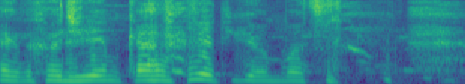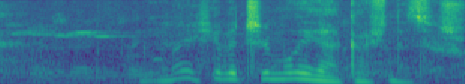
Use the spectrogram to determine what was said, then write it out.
Jak wychodziłem, kawę wypiłem mocno. No i się wytrzymuje jakoś, no cóż.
